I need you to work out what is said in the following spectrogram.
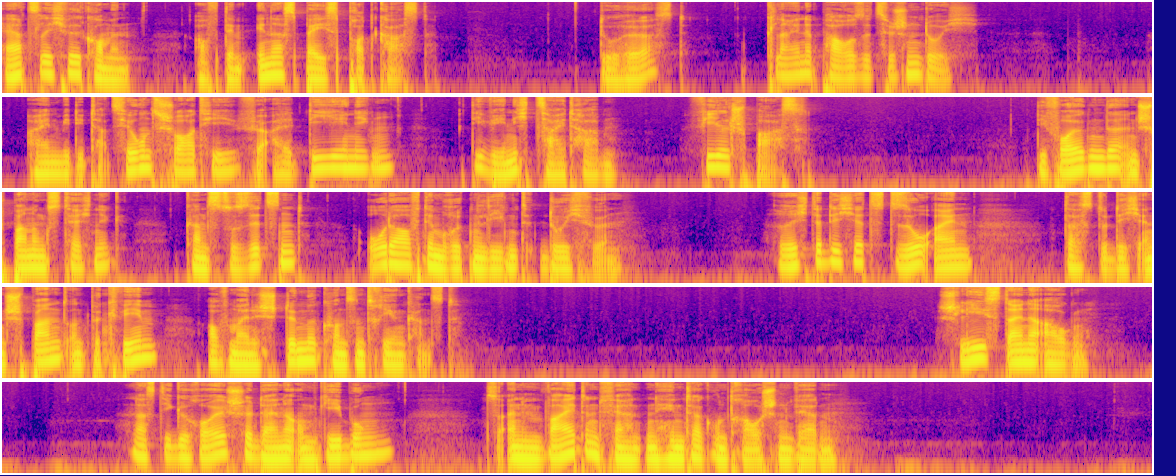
Herzlich willkommen auf dem Inner Space Podcast. Du hörst kleine Pause zwischendurch. Ein Meditationsshorty für all diejenigen, die wenig Zeit haben. Viel Spaß. Die folgende Entspannungstechnik kannst du sitzend oder auf dem Rücken liegend durchführen. Richte dich jetzt so ein, dass du dich entspannt und bequem auf meine Stimme konzentrieren kannst. Schließ deine Augen. Lass die Geräusche deiner Umgebung zu einem weit entfernten Hintergrundrauschen werden.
